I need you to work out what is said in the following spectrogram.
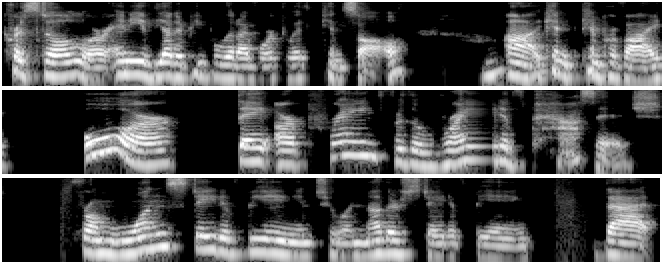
Crystal or any of the other people that I've worked with can solve, mm-hmm. uh, can, can provide, or they are praying for the rite of passage from one state of being into another state of being that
